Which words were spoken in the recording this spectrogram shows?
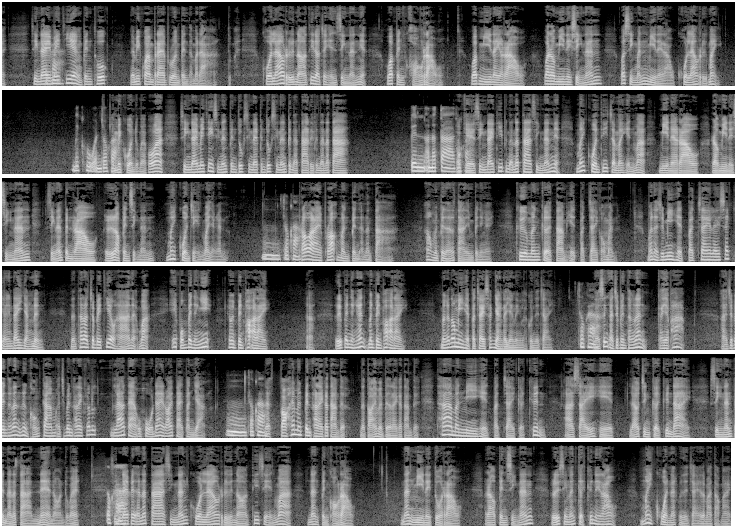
สิ่งใดไม่เที่ยงเป็นทุกข์และมีความแปรปรวนเป็นธรรมดาถูถูกไหมควรแล้วหรือหนอที่เราจะเห็นสิ่งนั้นเนี่ยว่าเป็นของเราว่ามีในเรา ว่าเรามีในสิ่งนั้น ว่าสิ่งนั้นมีในเรา ควรแล้วหรือไม่ ไม่ควรเจ้าค่ะไม่ควรถูกไหมเพราะว่าสิ่งใดไม่เที่ยงสิ่งนั้นเป็นทุกสิ่งใดเป็นทุกสิ่งนั้นเป็นอัตตาหรือเป็นอนัตตา เป็นอนัตตาโอเค สิ่งใดที่เป็นอนัตตาสิ่งนั้นเนี่ยไม่ควรที่จะมาเห็นว่ามีในเรา เรามีในสิ่งนั้น สิ่งนั้นเป็นเรา หรือเราเป็นสิ่งนั้นไม่ควรจะเห็นว่าอย่างนั้น อืมเจ้าค่ะ เพราะอะไรเพราะมันเป็นอนัตตา เอ้ามันเป็นอนัตตานี่มันเป็นยังไง คือมันเกิดตามเหตุปัจจัยของมัน มันอาจจะมีเหตุปัจจัยอะไรสักอย่างใดอย่างหนึ่ง แต่ถ้าเราจะไปเที่ยวหาเนี่ยว่า เอ๊ะผมเป็นอย่างนี้เอ๊ะมันเป็นเพราะอะไรอ่าหรือเป็นอย่างนั้นมันเป็นเพราะอะไร มันก็ต้องมีเหตุปัจจัยสักอย่างใดอย่างหนึ่งแหละคุณใจเจ้าค่ะซึ่งอาจจะเป็นทางด้านกายภาพ อาจจะเป็นทางด้านเรื่องของกรรม อาจจะเป็นอะไรก็แล้วแต่โอ้โหได้ร้อยแปดพันอย่าง อืมเจ้าค่ะนะต่อให้มันเป็นอะไรก็ตามเถอะนะต่อให้มันเป็นอะไรก็ตามเถอะ ถ้ามันมีเหตุปัจจัยเกิดขึ้น อาศัยเหตุแล้วจึงเกิดขึ้นได้ สิ่งนั้นเป็นอนัตตาแน่นอนถูกไหม สิ่งใดเป็นอนัตตาสิ่งนั้นควรแล้วหรือหนอที่จะเห็นว่านั่นเป็นของเรา นั่นมีในตัวเรา เราเป็นสิ่งนั้นหรือสิ่งนั้นเกิดขึ้นในเรา ไม่ควรนะคุณใจอาตมาตอบไม่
